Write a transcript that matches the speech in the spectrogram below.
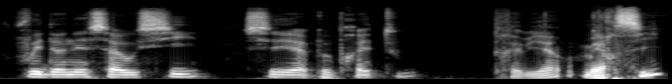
vous pouvez donner ça aussi. C'est à peu près tout. Très bien, merci.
